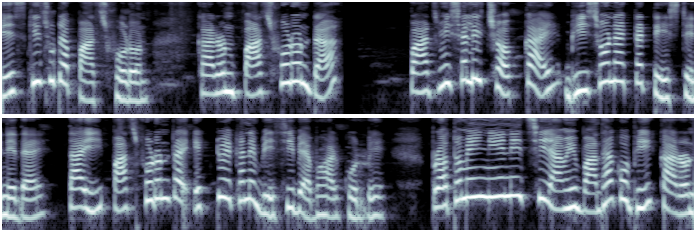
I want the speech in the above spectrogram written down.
বেশ কিছুটা পাঁচ ফোড়ন কারণ পাঁচ ফোড়নটা পাঁচমিশালি ছক্কায় ভীষণ একটা টেস্ট এনে দেয়। তাই পাঁচ ফোড়নটা একটু এখানে বেশি ব্যবহার করবে। প্রথমেই নিয়ে নিচ্ছি আমি বাঁধাকপি, কারণ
